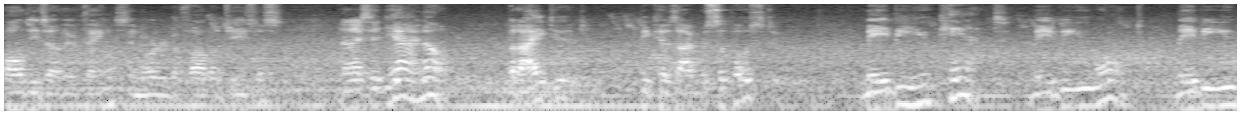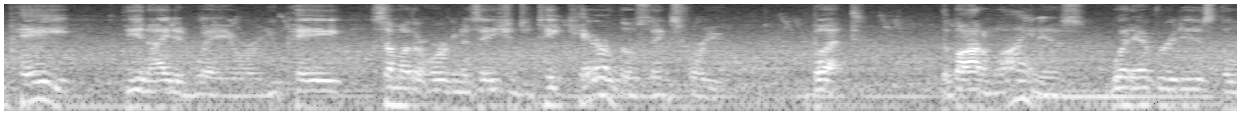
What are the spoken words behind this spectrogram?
all these other things in order to follow Jesus. And I said, yeah, I know, but I did because I was supposed to. Maybe you can't. Maybe you won't. Maybe you pay the United Way or you pay some other organization to take care of those things for you. But the bottom line is, whatever it is the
